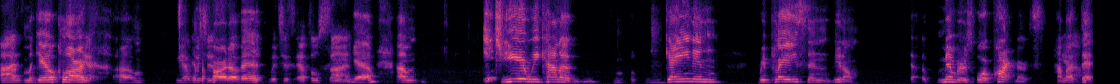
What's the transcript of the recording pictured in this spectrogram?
Uh, Miguel Clark. Yeah. Um, yeah, which is a part of it. Which is Ethel's son. Yeah. Um, each year we kind of gain and replace and you know uh, members or partners how yeah. about that?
